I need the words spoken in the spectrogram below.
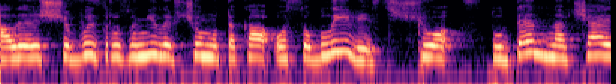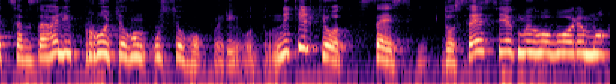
Але щоб ви зрозуміли, в чому така особливість, що студент навчається взагалі протягом усього періоду, не тільки от сесії до сесії, як ми говоримо,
